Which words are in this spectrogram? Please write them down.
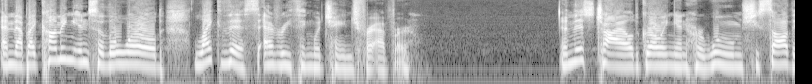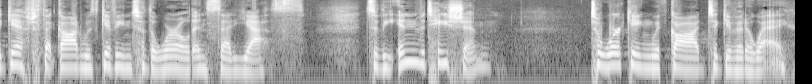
And that by coming into the world like this, everything would change forever. And this child, growing in her womb, she saw the gift that God was giving to the world and said yes to the invitation to working with God to give it away.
